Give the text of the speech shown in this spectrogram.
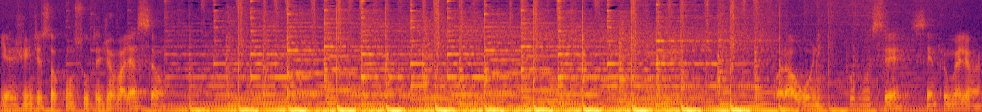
e agende a sua consulta de avaliação. Oral Uni, por você, sempre o melhor.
